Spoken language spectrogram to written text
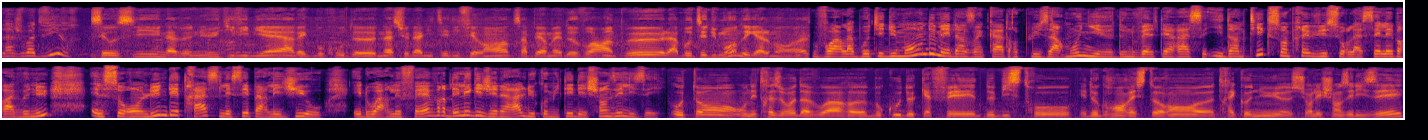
La joie de vivre. C'est aussi une avenue qui vit bien avec beaucoup de nationalités différentes. Ça permet de voir un peu la beauté du monde également. Hein. Voir la beauté du monde, mais dans un cadre plus harmonieux. De nouvelles terrasses identiques sont prévues sur la célèbre avenue. Elles seront l'une des traces laissées par les JO. Édouard Lefebvre, délégué général du comité des Champs-Élysées. Autant on est très heureux d'avoir euh, beaucoup de cafés, de bistrots et de grands restaurants euh, très connus euh, sur les Champs-Élysées,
